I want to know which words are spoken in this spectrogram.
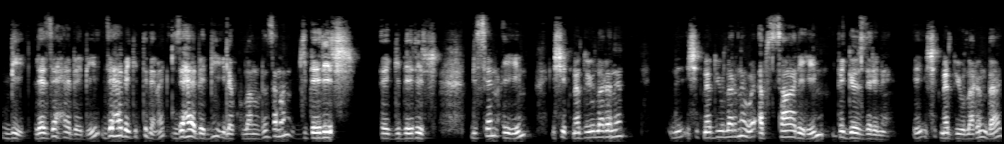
bi lezehebe bi zehebe gitti demek. Zehebe bi ile kullanıldığı zaman giderir. E, giderir. Bisem'ihim işitme duyularını işitme duyularını ve efsarihim ve gözlerini. E, işitme duyuların da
